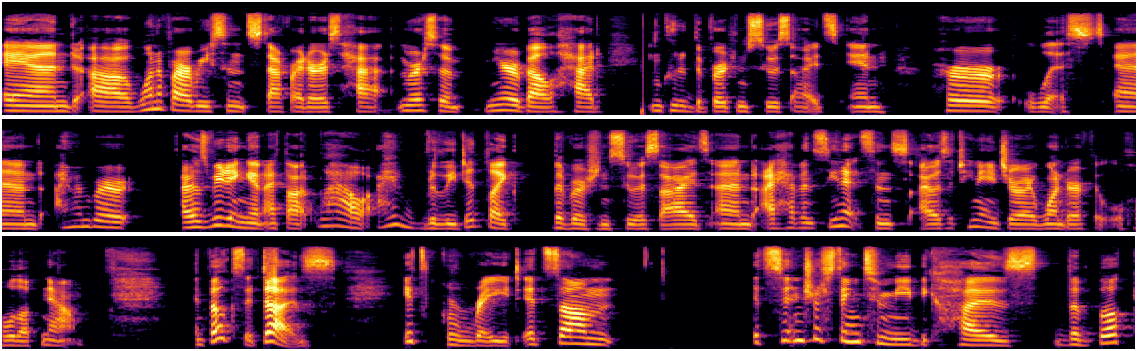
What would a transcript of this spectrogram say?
And uh, one of our recent staff writers, had, Marisa Mirabal, had included the Virgin Suicides in her list. And I remember I was reading it and I thought, wow, I really did like the Virgin Suicides, and I haven't seen it since I was a teenager. I wonder if it will hold up now. And folks, it does. It's great. It's um it's interesting to me because the book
